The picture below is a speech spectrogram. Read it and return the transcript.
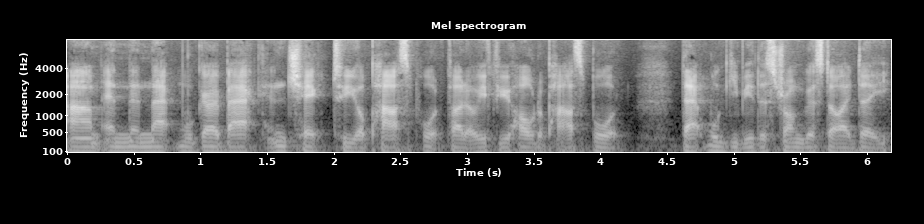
um, and then that will go back and check to your passport photo. If you hold a passport, that will give you the strongest ID.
